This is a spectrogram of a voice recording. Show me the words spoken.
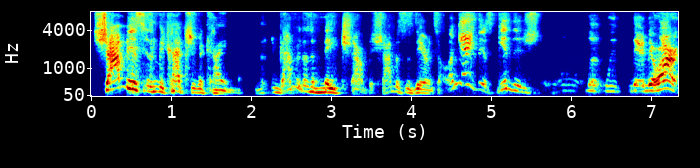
Shabbos is Mikachi V'kaim. Gavra doesn't make Shabbos. Shabbos is there and so okay, there's Giddish. We, there, there are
